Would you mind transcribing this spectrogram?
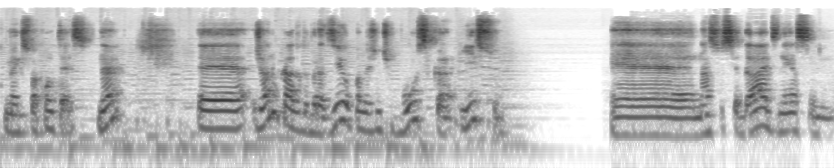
como é que isso acontece, né? É, já no caso do Brasil, quando a gente busca isso é, nas sociedades, né, assim,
